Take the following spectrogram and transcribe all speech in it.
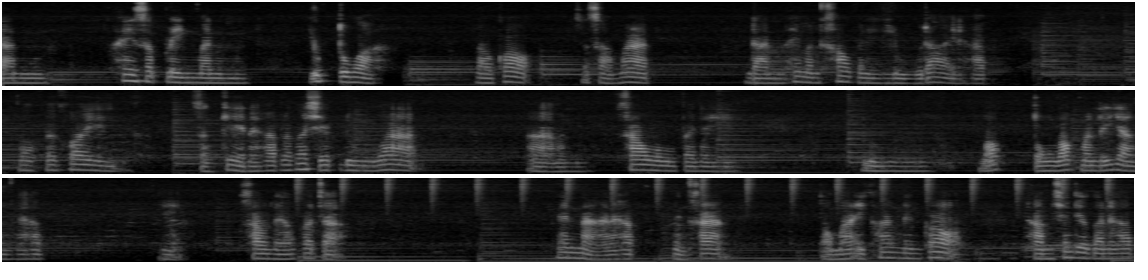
ดันให้สปริงมันยุบตัว เราก็จะสามารถดันให้มันเข้าไปในรูได้นะครับ เราค่อยๆสังเกตนะครับ แล้วก็เช็คดูว่าอ่ามันเข้าไปในรูล็อกตรงล็อกมันหรือยังนะครับนี่เข้าแล้วก็จะ แน่นหนานะครับหนึ่งข้าง ต่อมาอีกข้างหนึ่งก็ทำเช่นเดียวกันนะครับ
